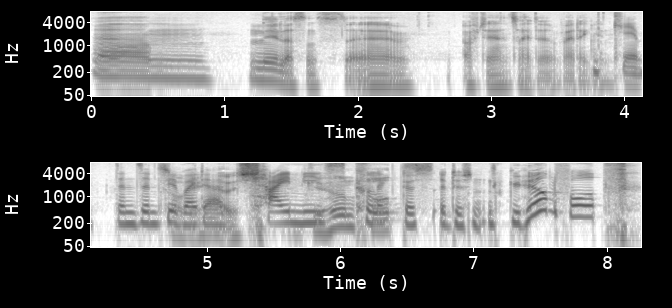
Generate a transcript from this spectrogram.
Ähm, nee, lass uns äh, auf der Seite weitergehen. Okay, dann sind wir Sorry, bei der Chinese. Collectors Edition. Gehirnfurz.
